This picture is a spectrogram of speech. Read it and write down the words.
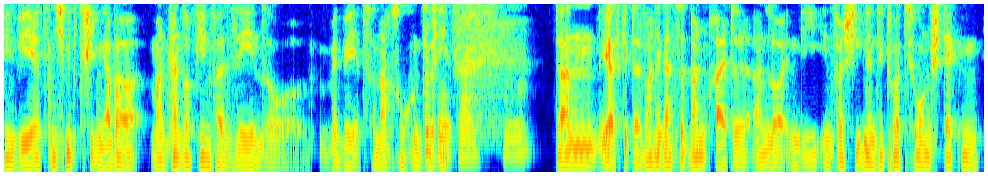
den wir jetzt nicht mitkriegen, aber man kann es auf jeden Fall sehen, so wenn wir jetzt danach suchen Auf jeden würden. Fall. Mhm. Dann, ja, es gibt einfach eine ganze Bandbreite an Leuten, die in verschiedenen Situationen stecken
